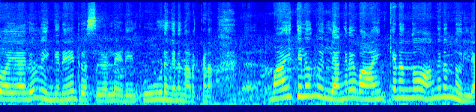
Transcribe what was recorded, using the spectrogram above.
പോയാലും ഇങ്ങനെ ഡ്രസ്സുകളുടെ ഇടയിൽ കൂടെ ഇങ്ങനെ നടക്കണം. വാങ്ങിക്കലൊന്നുമില്ല. അങ്ങനെ വാങ്ങിക്കണമെന്നോ അങ്ങനൊന്നുമില്ല.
